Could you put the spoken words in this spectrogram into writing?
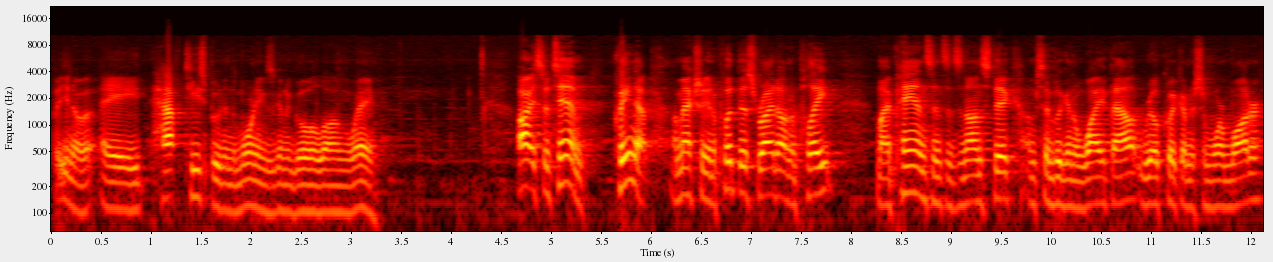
but you know, a half teaspoon in the morning is going to go a long way. All right, so Tim, cleanup. I'm actually going to put this right on a plate. My pan, since it's non-stick, I'm simply going to wipe out real quick under some warm water.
